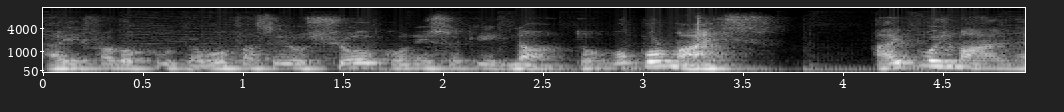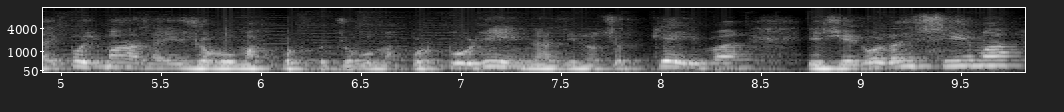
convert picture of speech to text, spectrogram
Aí falou, puta, vou fazer o show com isso aqui. Não, então vou por mais. Aí pôs mais, aí pôs mais, aí jogou uma, jogou uma purpurina e não sei o que, e chegou lá em cima,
